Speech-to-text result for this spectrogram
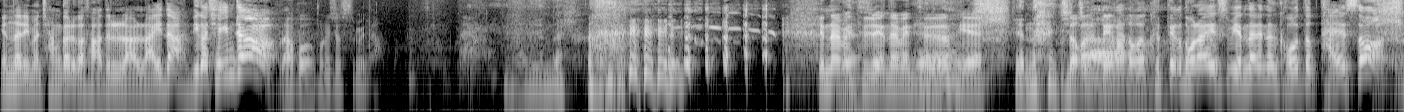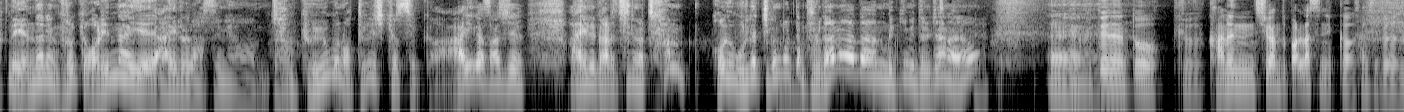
옛날이면 장가를 가서 아들을 낳을 나이다. 네가 책임져! 라고 보내셨습니다. 너무 옛날. 옛날 네. 멘트죠, 옛날 멘트. 예. 예. 옛날엔 진짜. 너가, 내가 너, 그때 너나 했으면 옛날에는 그것도 다 했어! 근데 옛날엔 그렇게 어린 나이에 아이를 낳았으면 참 교육은 어떻게 시켰을까? 아이가 사실 아이를 가르치는 건 참 거의 우리가 지금 볼 땐 불가능하다는 느낌이 들잖아요. 예. 그때는 또 그 가는 시간도 빨랐으니까 사실은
